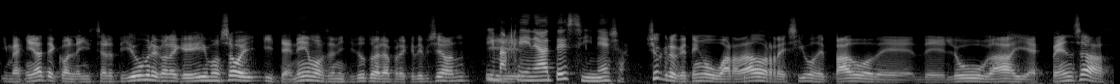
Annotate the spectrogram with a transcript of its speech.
Imagínate con la incertidumbre con la que vivimos hoy y tenemos el Instituto de la Prescripción. Imagínate sin ella. Yo creo que tengo guardados recibos de pago de, de luz, gas y expensas.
